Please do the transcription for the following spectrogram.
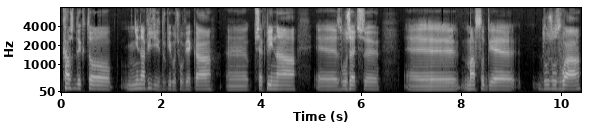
każdy, kto nienawidzi drugiego człowieka, przeklina, złorzeczy, ma w sobie dużo zła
